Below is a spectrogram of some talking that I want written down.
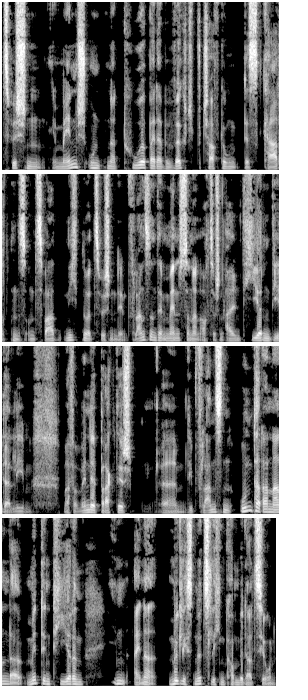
zwischen Mensch und Natur bei der Bewirtschaftung des Gartens und zwar nicht nur zwischen zwischen den Pflanzen und dem Mensch, sondern auch zwischen allen Tieren, die da leben. Man verwendet praktisch ähm, die Pflanzen untereinander mit den Tieren in einer möglichst nützlichen Kombination.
